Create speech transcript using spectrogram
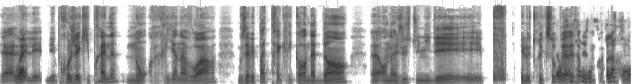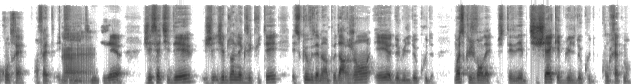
Les, projets qui prennent n'ont rien à voir. Vous n'avez pas de track record là-dedans. on a juste une idée et, et le truc s'opère. C'est les entrepreneurs qu'on rencontrait, en fait, et qui, qui me disaient j'ai cette idée, j'ai besoin de l'exécuter. Est-ce que vous avez un peu d'argent et de l'huile de coude? Moi, ce que je vendais, c'était des petits chèques et de l'huile de coude, concrètement.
